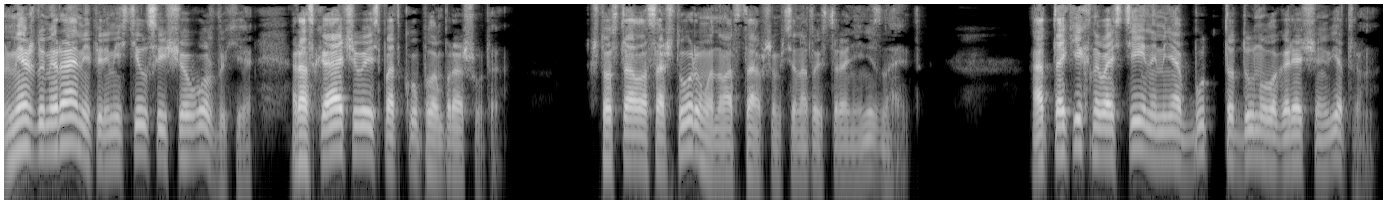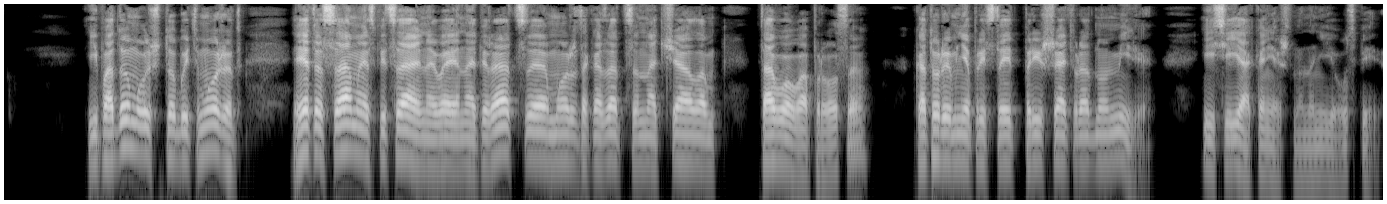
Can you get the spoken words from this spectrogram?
Между мирами переместился еще в воздухе, раскачиваясь под куполом парашюта. Что стало со штурманом, оставшимся на той стороне, не знает. От таких новостей на меня будто дунуло горячим ветром. И подумал, что, быть может, эта самая специальная военная операция может оказаться началом того вопроса, который мне предстоит порешать в родном мире, если я, конечно, на нее успею.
